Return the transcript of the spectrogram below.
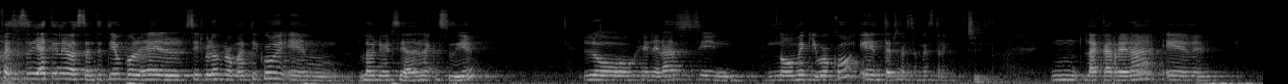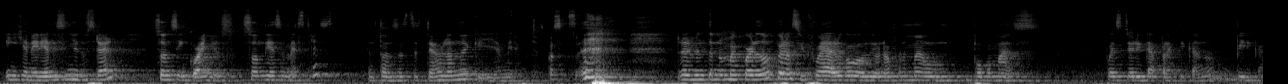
pues eso ya tiene bastante tiempo. El círculo cromático en la universidad en la que estudié lo generas, si no me equivoco, en tercer semestre. Sí. Mm, la carrera en Ingeniería en Diseño Industrial son cinco años, son diez semestres. Entonces te estoy hablando de que yo ya miré muchas cosas. Realmente no me acuerdo, pero sí fue algo de una forma un, un poco más, pues, teórica, práctica, ¿no? Empírica.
